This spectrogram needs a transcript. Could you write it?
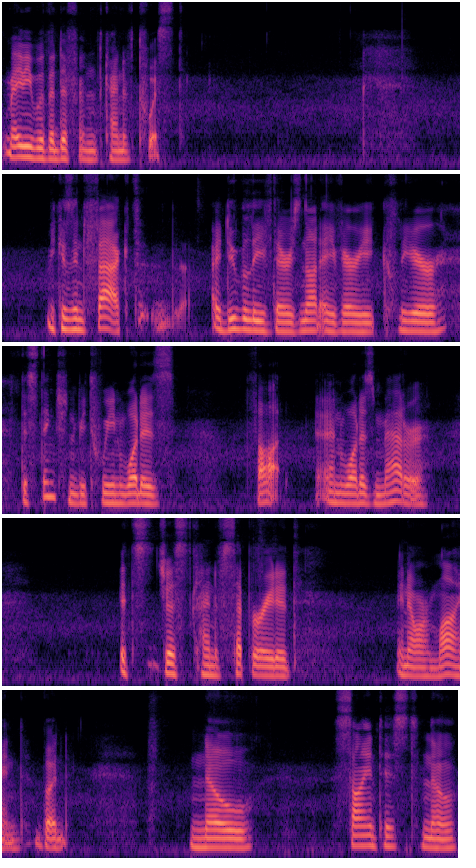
maybe with a different kind of twist. Because in fact, I do believe there is not a very clear distinction between what is thought and what is matter. It's just kind of separated in our mind, but no scientist, no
